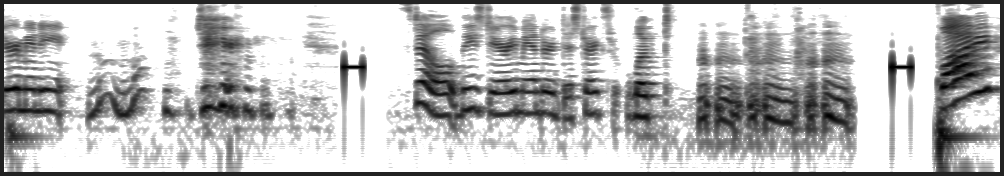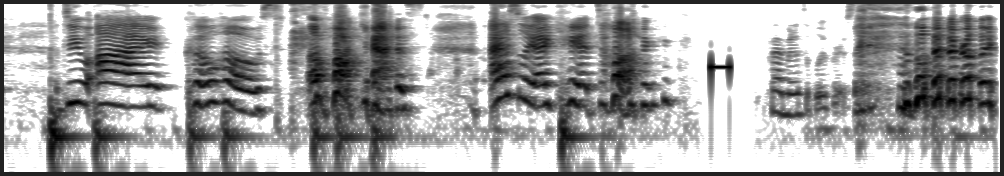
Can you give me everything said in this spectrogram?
Gerrymandy. Mm, Still, these gerrymandered districts looked. Mm-mm, mm-mm, mm-mm. Why do I co host a podcast? Ashley, I can't talk. Five minutes of bloopers. Literally.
